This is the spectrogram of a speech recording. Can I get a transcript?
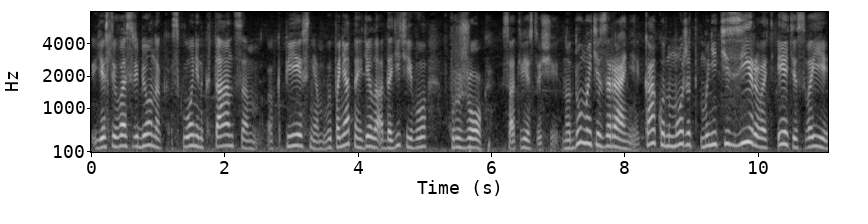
если у вас ребенок склонен к танцам, к песням, вы, понятное дело, отдадите его в кружок соответствующий. Но думайте заранее, как он может монетизировать эти свои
